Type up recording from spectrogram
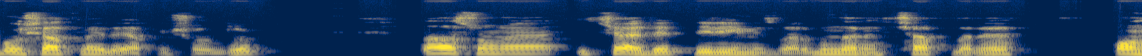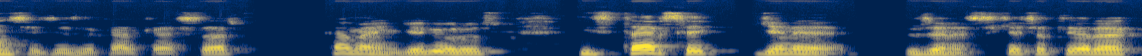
Boşaltmayı da yapmış olduk. Daha sonra iki adet deliğimiz var. Bunların çapları 18'lik arkadaşlar. Hemen geliyoruz. İstersek gene üzerine skeç atayarak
